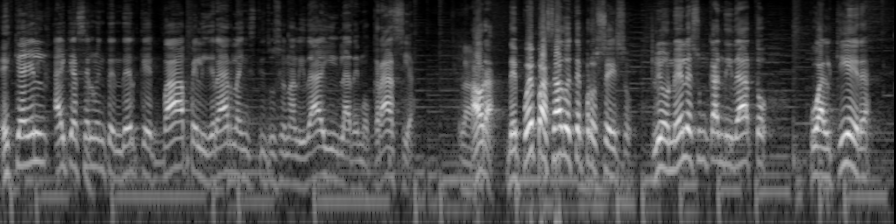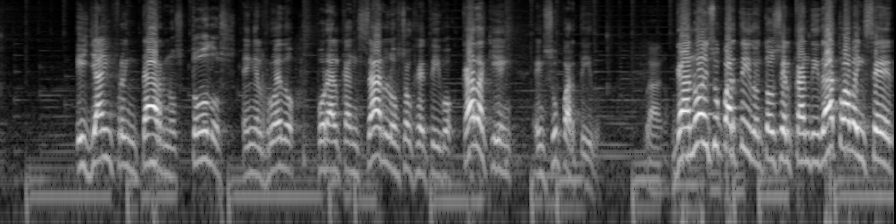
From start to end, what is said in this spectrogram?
Es que a él hay que hacerlo entender que va a peligrar la institucionalidad y la democracia. Claro. Ahora, después pasado este proceso, Leonel es un candidato cualquiera y ya enfrentarnos todos en el ruedo por alcanzar los objetivos, cada quien en su partido. Claro. Ganó en su partido, entonces el candidato a vencer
